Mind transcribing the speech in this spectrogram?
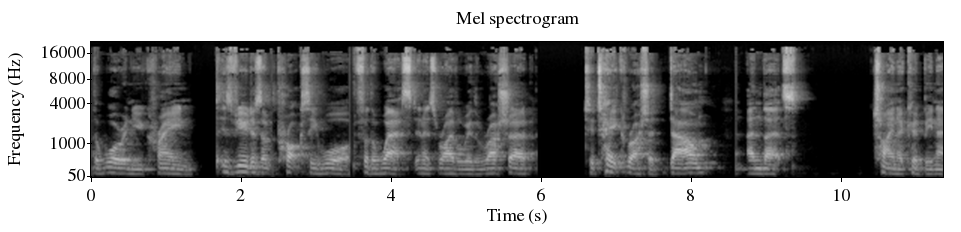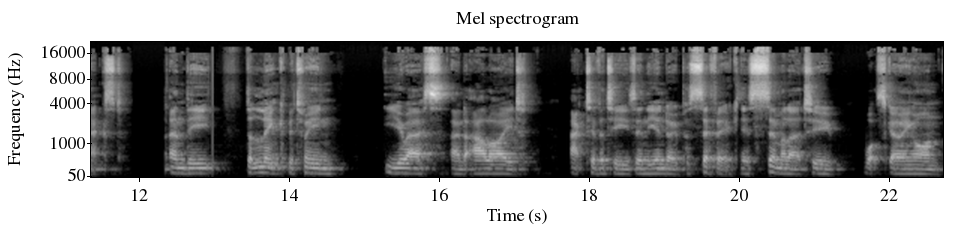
the war in Ukraine is viewed as a proxy war for the West in its rivalry with Russia to take Russia down, and that China could be next. And the the link between US and allied activities in the Indo Pacific is similar to what's going on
